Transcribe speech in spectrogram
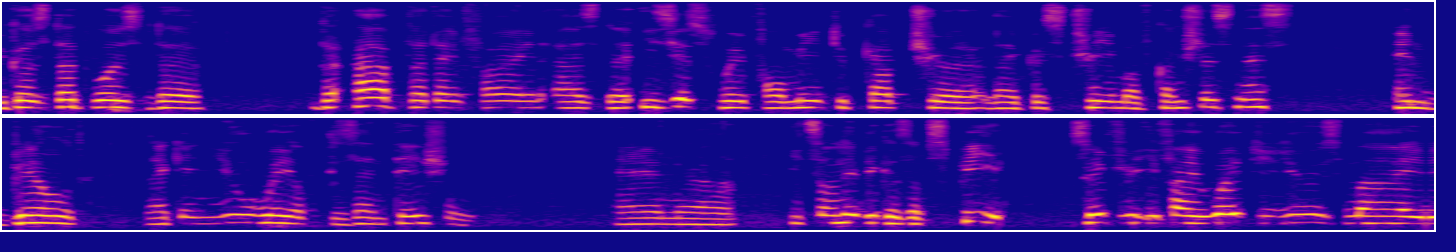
because that was the the app that I find as the easiest way for me to capture like a stream of consciousness and build like a new way of presentation. And uh, it's only because of speed so if, if I were to use my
